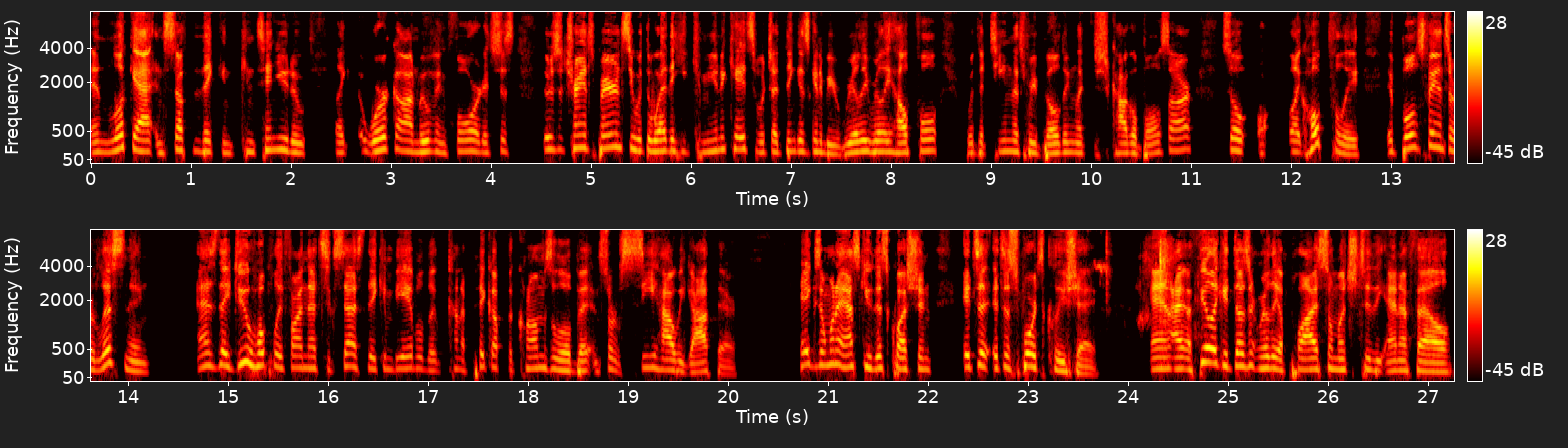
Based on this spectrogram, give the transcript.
and look at and stuff that they can continue to like work on moving forward. It's just there's a transparency with the way that he communicates which i think is going to be really really helpful with the team that's rebuilding like the chicago bulls are. So like hopefully if bulls fans are listening as they do hopefully find that success, they can be able to kind of pick up the crumbs a little bit and sort of see how we got there. Higgs, I want to ask you this question. It's a it's a sports cliche, and I feel like it doesn't really apply so much to the NFL,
